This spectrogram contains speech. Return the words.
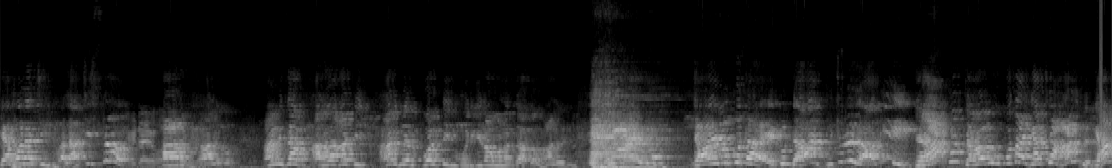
কেমন আছিস? ভালো আছিস তো? আর ভালো। আমি যা ভালো আছি ফার্মের পোল্ট্রি মুরগিরা মনে হচ্ছে এত ভালো নেই যাইবো কোথায় একটু ডাক পিছনে লাগি দেখো যাব কোথায় গেছে আসবে দেখ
